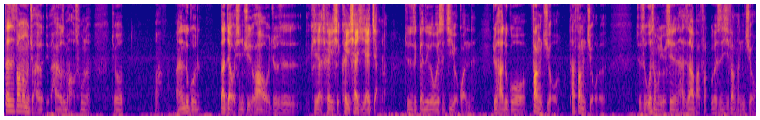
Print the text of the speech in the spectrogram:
但是放那么久还有还有什么好处呢？就啊，反正如果。大家有兴趣的话，我就是可以可以可以下一集再讲了，就是跟这个威士忌有关的。就他如果放久，他放久了，就是为什么有些人还是要把放威士忌放很久，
